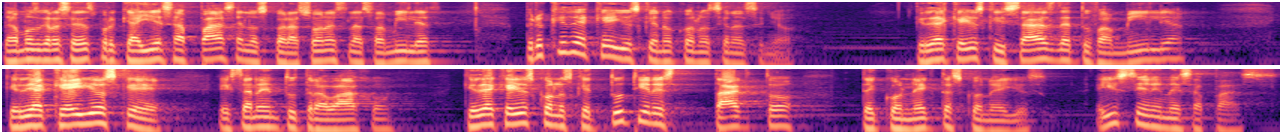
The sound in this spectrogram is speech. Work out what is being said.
Damos gracias a Dios porque hay esa paz en los corazones, en las familias. Pero ¿qué de aquellos que no conocen al Señor? ¿Qué de aquellos quizás de tu familia? ¿Qué de aquellos que están en tu trabajo? ¿Qué de aquellos con los que tú tienes tacto, te conectas con ellos? Ellos tienen esa paz.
